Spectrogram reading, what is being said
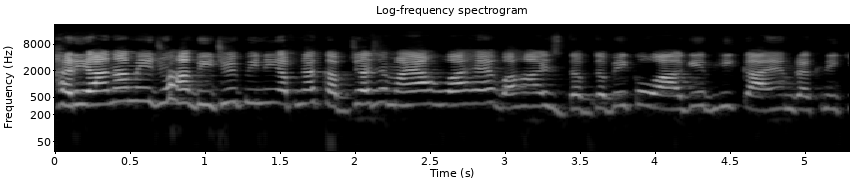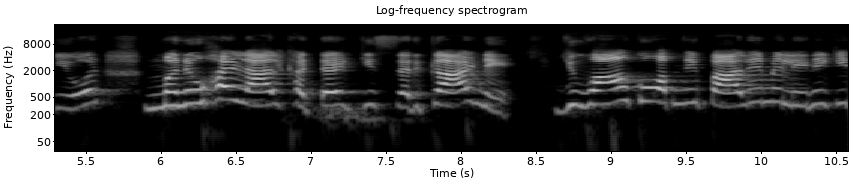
हरियाणा में जहाँ बीजेपी ने अपना कब्जा जमाया हुआ है, वहाँ इस दबदबे को आगे भी कायम रखने की ओर मनोहर लाल खट्टर की सरकार ने युवाओं को अपने पाले में लेने की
